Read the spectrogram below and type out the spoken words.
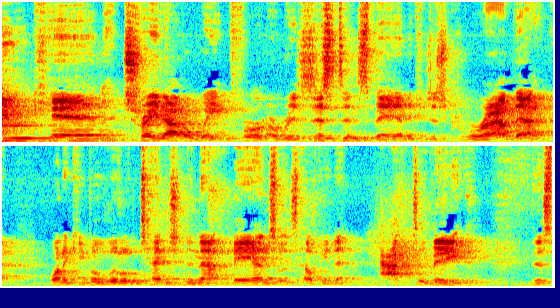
You can trade out a weight for a resistance band if you just grab that. Want to keep a little tension in that band so it's helping to activate this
